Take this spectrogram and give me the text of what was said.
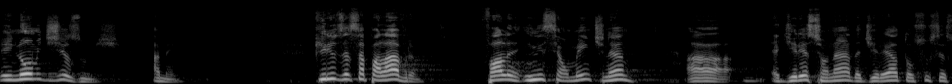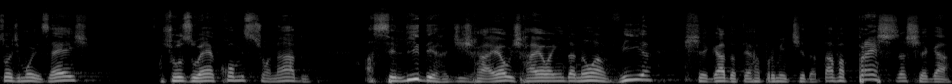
Em nome de Jesus. Amém. Queridos, essa palavra fala inicialmente, né? A, é direcionada direto ao sucessor de Moisés. Josué é comissionado a ser líder de Israel. Israel ainda não havia chegado à terra prometida, estava prestes a chegar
